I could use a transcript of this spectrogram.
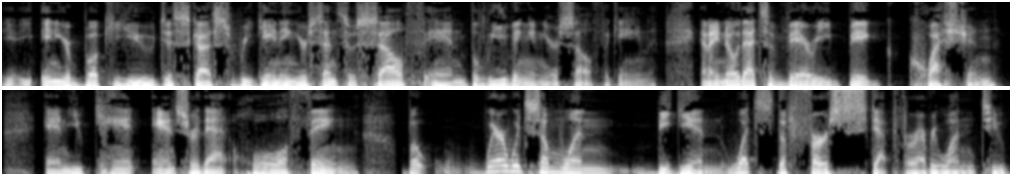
in your book, you discuss regaining your sense of self and believing in yourself again. And I know that's a very big question, and you can't answer that whole thing. But where would someone begin? What's the first step for everyone to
